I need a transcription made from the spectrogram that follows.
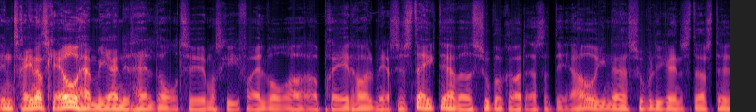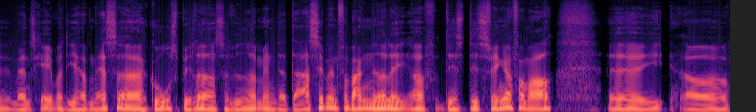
en træner skal jo have mere end et halvt år til måske for alvor at, at præge et hold, men jeg synes da ikke, det har været super godt. Altså, det er jo en af Superligaens største mandskaber. De har masser af gode spillere og så videre, men der, der er simpelthen for mange nederlag, og det, det svinger for meget. Øh, og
